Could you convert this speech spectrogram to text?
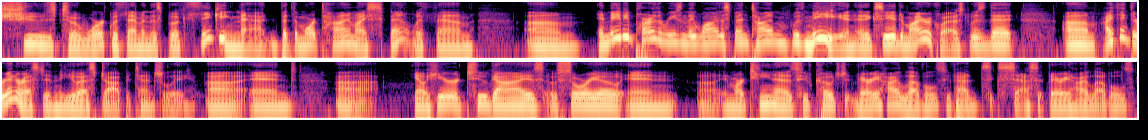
choose to work with them in this book thinking that, but the more time I spent with them, um, and maybe part of the reason they wanted to spend time with me and it acceded to my request was that um, I think they're interested in the U.S. job potentially. Uh, and, uh, you know, here are two guys, Osorio and uh, in Martinez who've coached at very high levels, who've had success at very high levels,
